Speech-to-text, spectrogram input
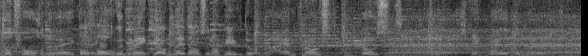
tot volgende week. Tot volgende week, Jan. Wij dansen nog even door. Ja, en proost. Proost. Schrik mij er nog maar eentje.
